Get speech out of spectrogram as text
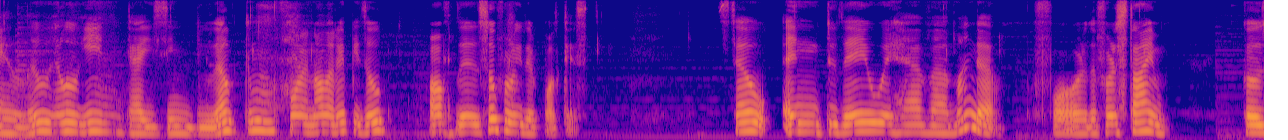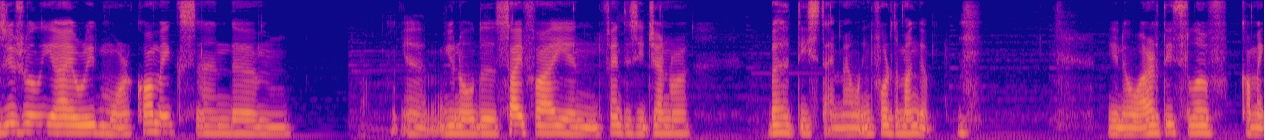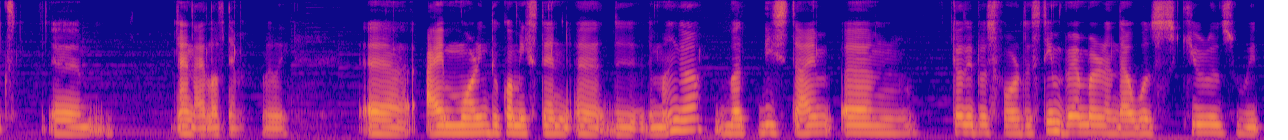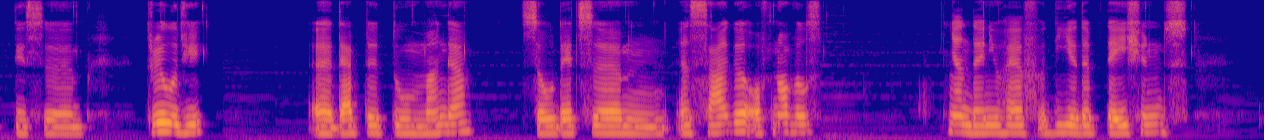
Hello, hello again, guys, and welcome for another episode of the Sofa Reader podcast. So, and today we have a manga for the first time because usually I read more comics and um, um, you know the sci-fi and fantasy genre, but this time I went for the manga. you know, artists love comics, um, and I love them really. Uh, I'm more into comics than uh, the the manga, but this time because it was for the Steamvember and I was curious with this um, trilogy adapted to manga. So that's um, a saga of novels, and then you have the adaptations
